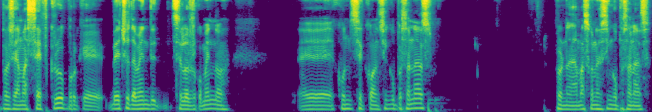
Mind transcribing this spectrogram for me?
pues se llama Safe Crew porque de hecho también se los recomiendo. Eh, júntense con cinco personas. Pero nada más con esas cinco personas.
